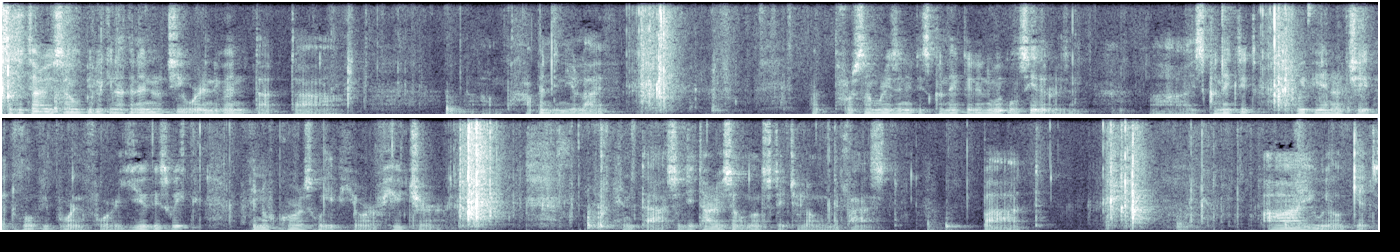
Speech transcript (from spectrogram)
Sagittarius, I will be looking at an energy or an event that uh, um, happened in your life, but for some reason it is connected, and we will see the reason. Uh, it's connected with the energy that will be born for you this week, and of course with your future. And uh, Sagittarius, I will not stay too long in the past, but I will get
